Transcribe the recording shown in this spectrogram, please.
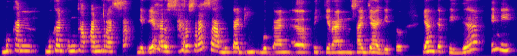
bukan bukan ungkapan rasa gitu ya harus harus rasa bukan bukan uh, pikiran saja gitu. Yang ketiga ini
